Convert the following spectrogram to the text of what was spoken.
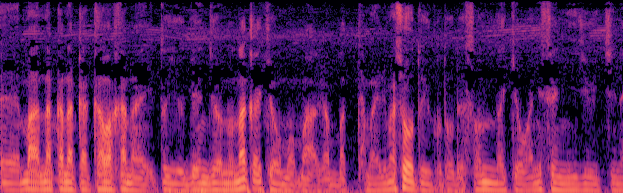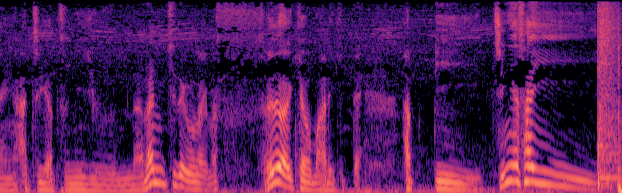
えーまあなかなか乾かないという現状の中今日もまあ頑張ってまいりましょうということでそんな今日は2021年8月27日でございます。それでは今日も張り切ってハッピーチンゲサイ。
